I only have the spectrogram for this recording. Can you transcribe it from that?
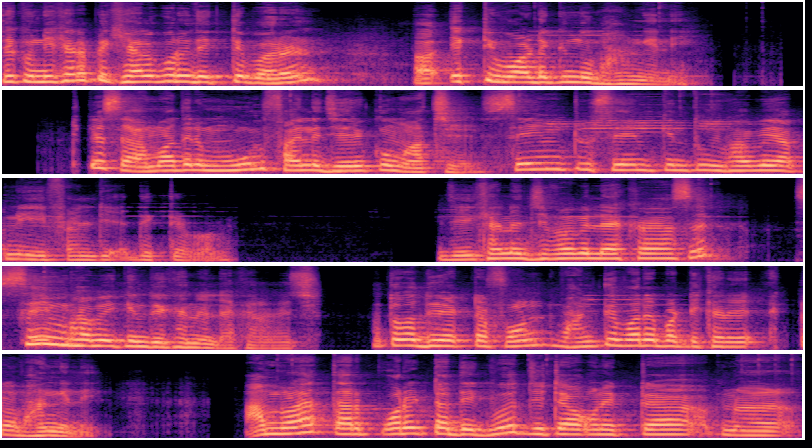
দেখুন, এখানে আপনি খেয়াল করে দেখতে পারেন একটি ওয়ার্ডে কিন্তু ভাঙেনি। ঠিক আছে? আমাদের মূল ফাইলে যেরকম আছে সেম টু সেম কিন্তু ওইভাবে আপনি এই ফাইলটি দেখতে পাবেন। যে এখানে যেভাবে লেখা আছে সেমভাবে কিন্তু এখানে লেখা রয়েছে। অথবা দুই একটা ফন্ট ভাঙতে পারে বাট এখানে একটা ভাঙে নেই আমরা তার পরেরটা দেখব, যেটা অনেকটা আপনার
